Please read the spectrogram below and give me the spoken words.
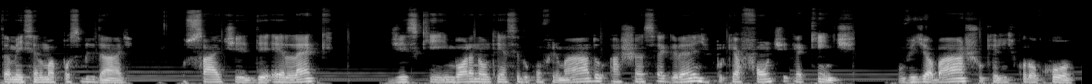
também sendo uma possibilidade. O site The Elec diz que, embora não tenha sido confirmado, a chance é grande porque a fonte é quente. O vídeo abaixo que a gente colocou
